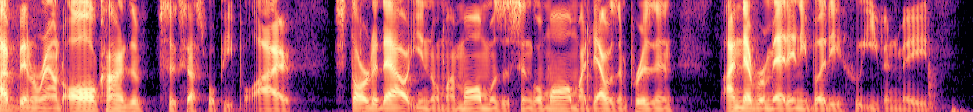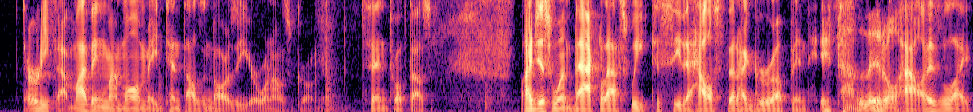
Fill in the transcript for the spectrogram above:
I've been around all kinds of successful people. I started out, you know, my mom was a single mom, my dad was in prison. I never met anybody who even made 30,000. I think my mom made $10,000 a year when I was growing up. 10, 12,000. I just went back last week to see the house that I grew up in. It's a little house. It's like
